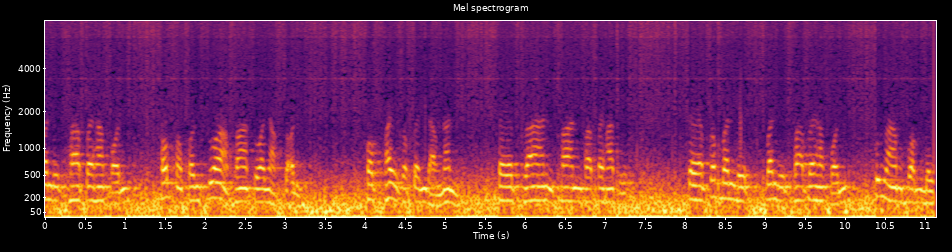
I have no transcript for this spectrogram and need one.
บัณฑิตพาไปหาผลพบกับคนชั่วพาตัวหยักจนพบไพ่ก็เป็นอย่างนั้นเสพานพานพาไปหาผิดเสพก็บัณฑิตบัณฑิตพาไปหาผลคุณงามความดี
